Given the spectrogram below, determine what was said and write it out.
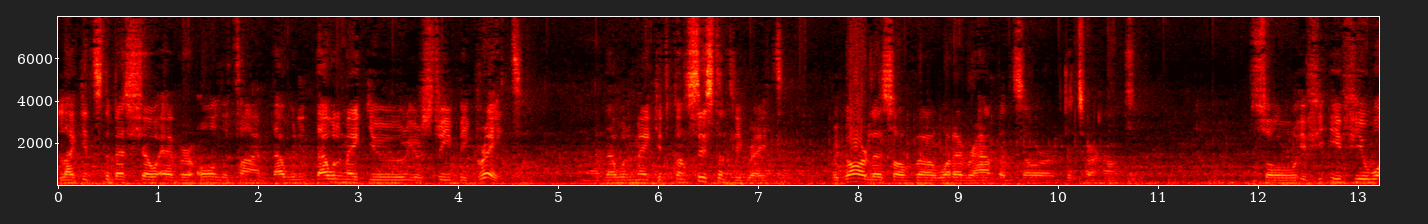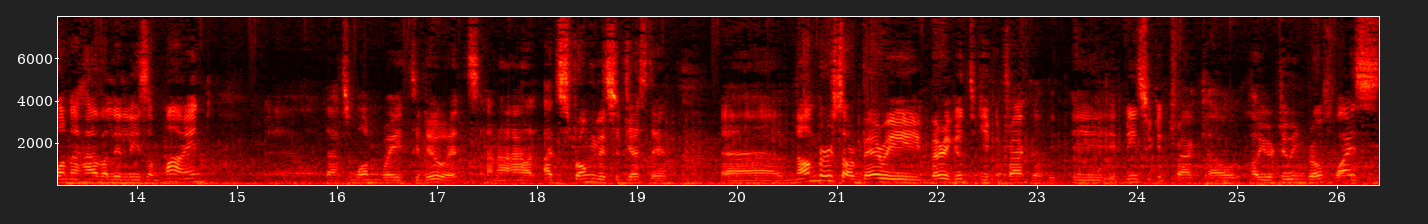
like it's the best show ever all the time. That will that will make you your stream be great. Uh, that will make it consistently great, regardless of uh, whatever happens or the turnout. So if if you want to have a little ease of mind, uh, that's one way to do it, and I, would strongly suggest it. Uh, numbers are very very good to keep a track of. It, it, it means you can track how, how you're doing growth wise,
